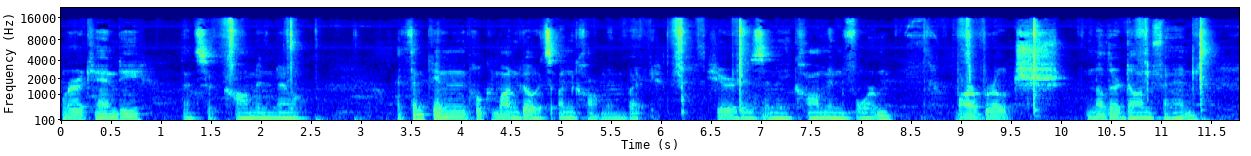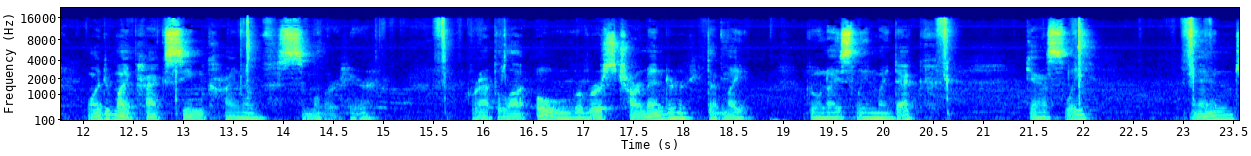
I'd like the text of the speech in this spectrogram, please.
Rare Candy, that's a common now. I think in Pokemon Go it's uncommon, but here it is in a common form. Barboach, another Donphan. Why do my packs seem kind of similar here? Grapploct, oh, reverse Charmander, that might go nicely in my deck. Gastly, and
